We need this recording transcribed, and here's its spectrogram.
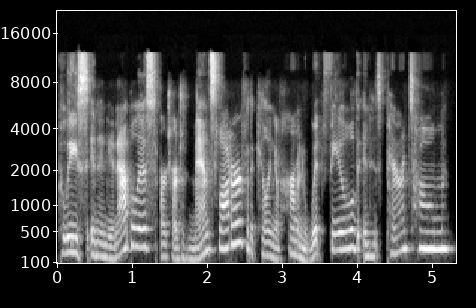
police in Indianapolis are charged with manslaughter for the killing of Herman Whitfield in his parents' home.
